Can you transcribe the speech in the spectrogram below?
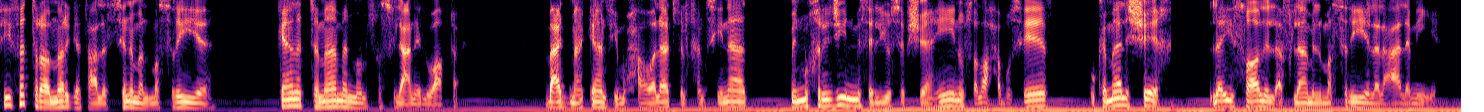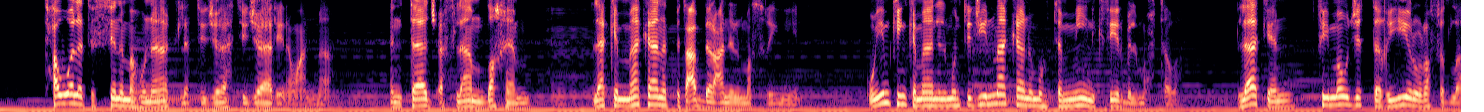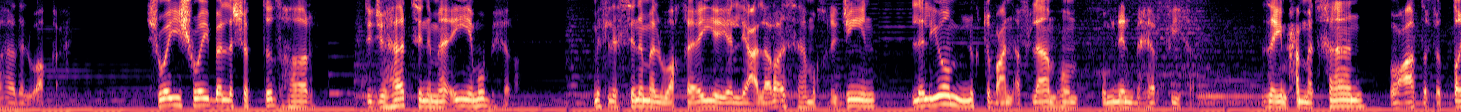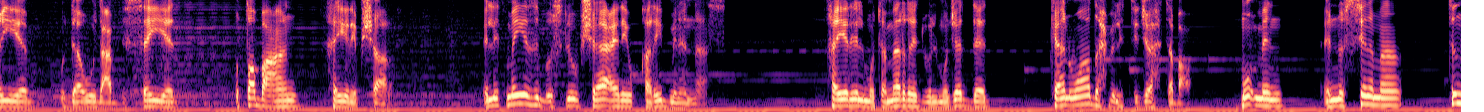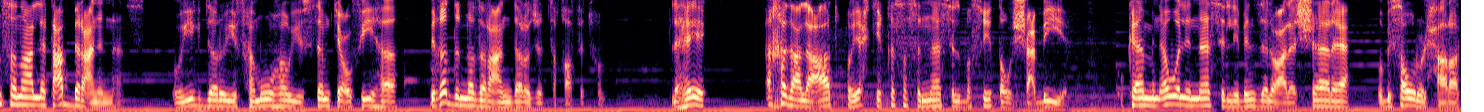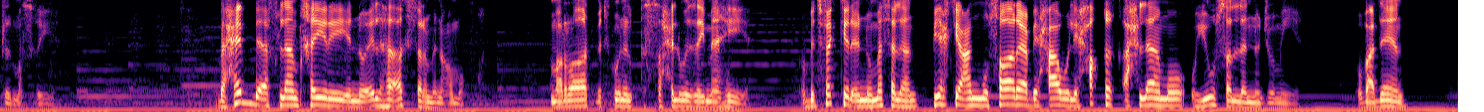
في فترة مرقت على السينما المصرية كانت تماما منفصلة عن الواقع. بعد ما كان في محاولات في الخمسينات من مخرجين مثل يوسف شاهين وصلاح أبو سيف وكمال الشيخ لإيصال الأفلام المصرية للعالمية. تحولت السينما هناك لاتجاه تجاري نوعا ما. إنتاج أفلام ضخم لكن ما كانت بتعبر عن المصريين. ويمكن كمان المنتجين ما كانوا مهتمين كثير بالمحتوى. لكن في موجة تغيير ورفض لهذا الواقع. شوي شوي بلشت تظهر اتجاهات سينمائية مبهرة مثل السينما الواقعية يلي على رأسها مخرجين لليوم بنكتب عن أفلامهم وبننبهر فيها زي محمد خان وعاطف الطيب وداود عبد السيد وطبعا خيري بشارة اللي تميز بأسلوب شاعري وقريب من الناس. خيري المتمرد والمجدد كان واضح بالاتجاه تبعه مؤمن إنه السينما تنصنع لتعبر عن الناس ويقدروا يفهموها ويستمتعوا فيها بغض النظر عن درجة ثقافتهم. لهيك أخذ على عاتقه يحكي قصص الناس البسيطة والشعبية وكان من أول الناس اللي بينزلوا على الشارع وبيصوروا الحارات المصرية. بحب بأفلام خيري إنه إلها أكثر من عمق. مرات بتكون القصة حلوة زي ما هي وبتفكر إنه مثلا بيحكي عن مصارع بيحاول يحقق أحلامه ويوصل للنجومية. وبعدين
